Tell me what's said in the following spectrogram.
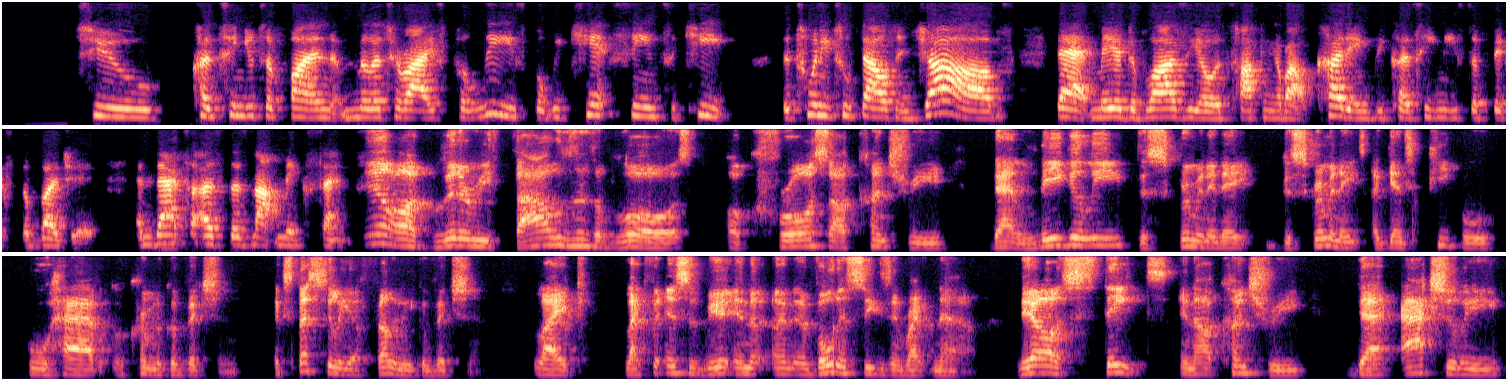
to continue to fund militarized police, but we can't seem to keep the 22,000 jobs that Mayor de Blasio is talking about cutting because he needs to fix the budget. And that to us does not make sense. There are literally thousands of laws across our country that legally discriminate discriminates against people who have a criminal conviction, especially a felony conviction. Like, like for instance, we're in the, in voting season right now. There are states in our country that actually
